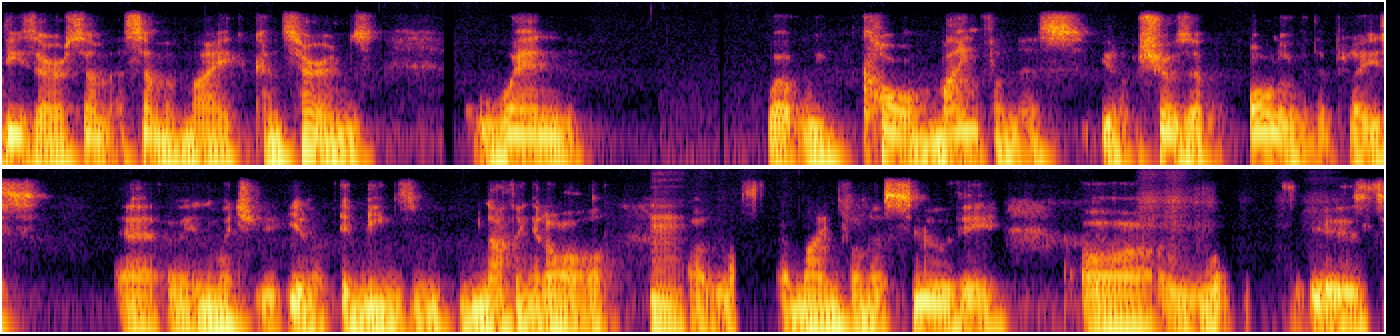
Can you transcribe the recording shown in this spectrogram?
these are some some of my concerns when what we call mindfulness, you know, shows up all over the place, uh, in which you know it means nothing at all, mm. uh, a mindfulness smoothie, or what is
